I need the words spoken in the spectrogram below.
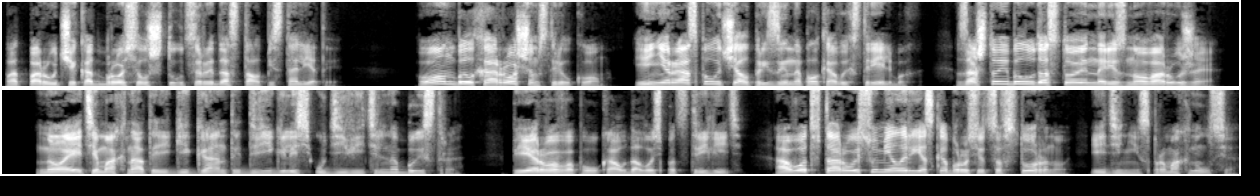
Подпоручик отбросил штуцер и достал пистолеты. Он был хорошим стрелком и не раз получал призы на полковых стрельбах, за что и был удостоен нарезного оружия. Но эти мохнатые гиганты двигались удивительно быстро. Первого паука удалось подстрелить, а вот второй сумел резко броситься в сторону, и Денис промахнулся.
